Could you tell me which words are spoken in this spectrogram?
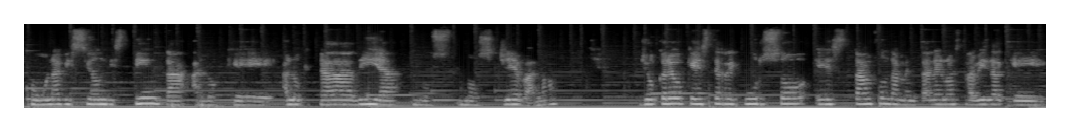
con, una visión distinta a lo que, a lo que cada día nos, nos lleva, ¿no? Yo creo que este recurso es tan fundamental en nuestra vida que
